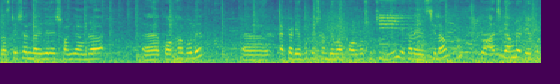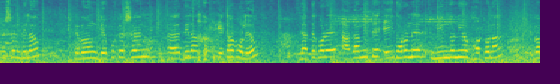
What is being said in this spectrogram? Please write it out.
বা স্টেশন ম্যানেজারের সঙ্গে আমরা কথা বলে একটা ডেপুটেশন দেওয়ার কর্মসূচি নিয়ে এখানে এসেছিলাম। তো আজকে আমরা ডেপুটেশন দিলাম এবং ডেপুটেশন দিলাম এটা বলেও যাতে করে আগামীতে এই ধরনের নিন্দনীয় ঘটনা এবং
